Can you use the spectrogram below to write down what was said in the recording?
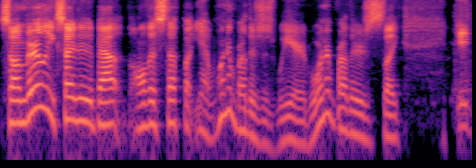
so I'm really excited about all this stuff, but yeah, Warner Brothers is weird. Warner Brothers, like, it.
